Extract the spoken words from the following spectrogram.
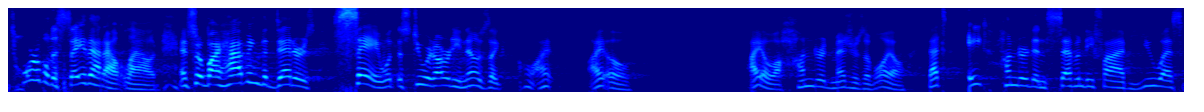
It's, horrible to say that out loud. And so by having the debtors say what the steward already knows, like, oh, I, I owe. I owe 100 measures of oil. That's 875 US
